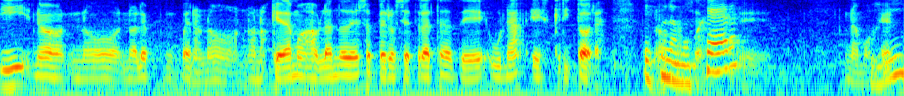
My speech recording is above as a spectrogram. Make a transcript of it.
Y no, no, no le, bueno, no, no nos quedamos hablando de eso, pero se trata de una escritora. Es una mujer. una mujer.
